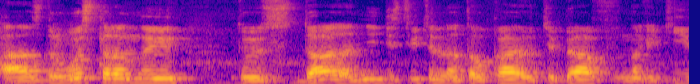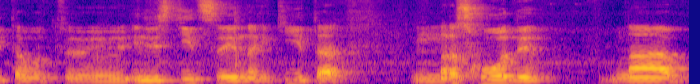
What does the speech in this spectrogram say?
а с другой стороны, то есть, да, они действительно толкают тебя на какие-то вот э, инвестиции, на какие-то расходы, на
